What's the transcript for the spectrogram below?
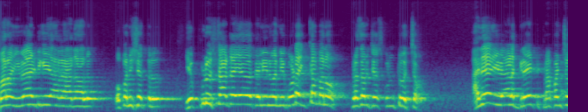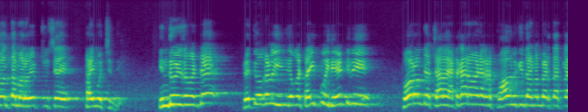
మనం ఇవాటికి ఆ వేదాలు ఉపనిషత్తులు ఎప్పుడు స్టార్ట్ అయ్యాయో తెలియనివన్నీ కూడా ఇంకా మనం ప్రిజర్వ్ చేసుకుంటూ వచ్చాం. అదే ఈవేళ గ్రేట్ ప్రపంచం అంతా మన వైపు చూసే టైం వచ్చింది. హిందూయిజం అంటే ప్రతి ఒక్కళ్ళు ఇది ఒక టైపు ఇది ఏంటిది పూర్వం చాలా ఎటకారం వాడి అక్కడ పావులకి దండం పెడతారట.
